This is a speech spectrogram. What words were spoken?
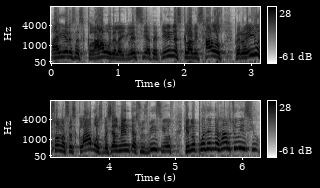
ay, eres esclavo de la iglesia. Te tienen esclavizados. Pero ellos son los esclavos, especialmente a sus vicios, que no pueden dejar su vicio.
